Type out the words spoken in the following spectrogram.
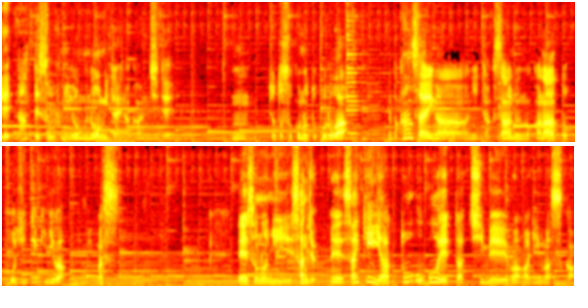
え、なんでそういう風に読むのみたいな感じで、うん、ちょっとそこのところは、やっぱ関西がにたくさんあるのかなと、個人的には思います。えー、その2、30、えー、最近やっと覚えた地名はありますか？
